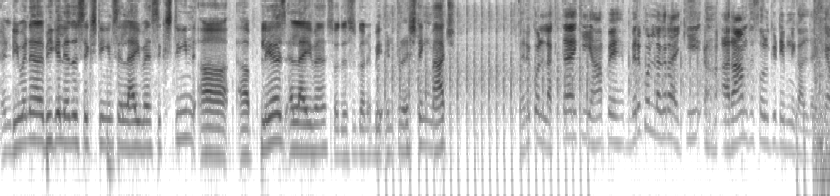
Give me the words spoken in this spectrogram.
एंड इवन अभी के लिए तो सिक्स टीम्स अलाइव हैं. सिक्सटीन प्लेयर्स अलाइव हैं. So this is gonna be interesting match मेरे को लगता है कि यहाँ पे, मेरे को लग रहा है कि आराम से सोल की टीम निकाल जाएगी. क्या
